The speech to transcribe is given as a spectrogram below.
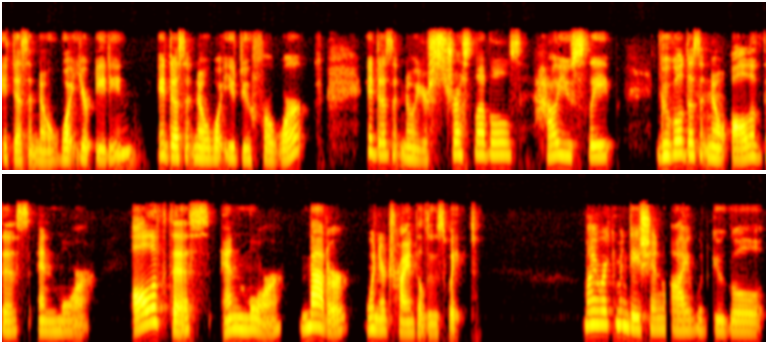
It doesn't know what you're eating. It doesn't know what you do for work. It doesn't know your stress levels, how you sleep. Google doesn't know all of this and more. All of this and more matter when you're trying to lose weight. My recommendation I would Google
